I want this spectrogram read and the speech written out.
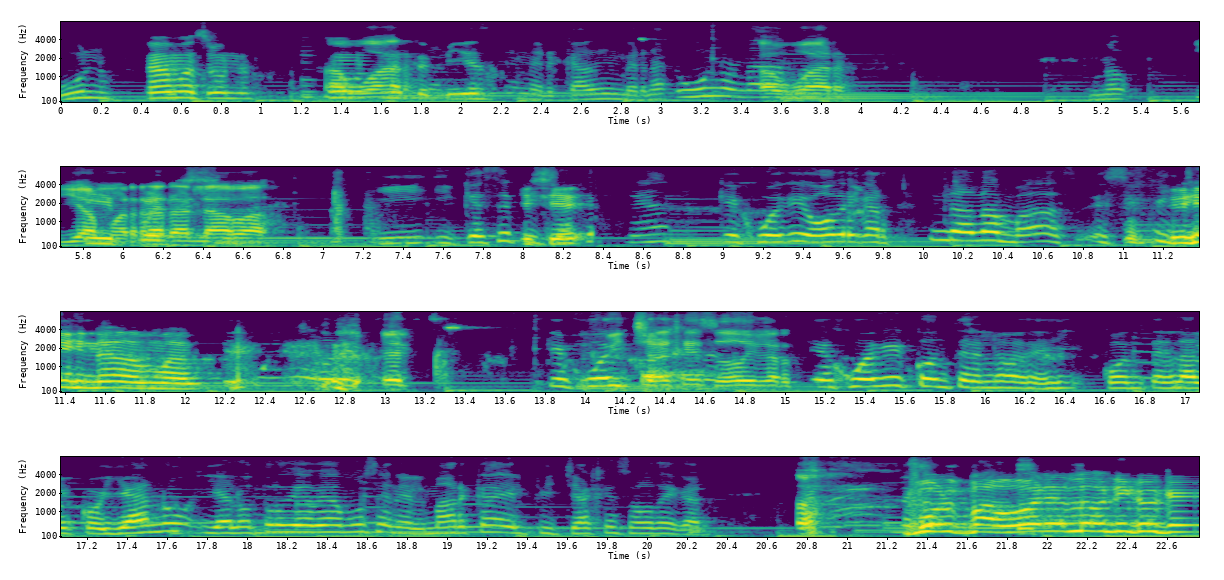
Uno. Nada más uno. Aguar. Te pido. Este mercado invernal. Uno nada más. Aguar. Uno. Y amarrar pues, a lava. Y, y que ese Y si- fichaje sea que juegue Odegaard. Nada más. Ese fichaje. Sí, nada más. Que juegue Odegaard. Que juegue, Fichajes Odegaard. que juegue contra, el Alcoyano y al otro día veamos en el marca el fichaje es Odegaard. Por favor, es lo único que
